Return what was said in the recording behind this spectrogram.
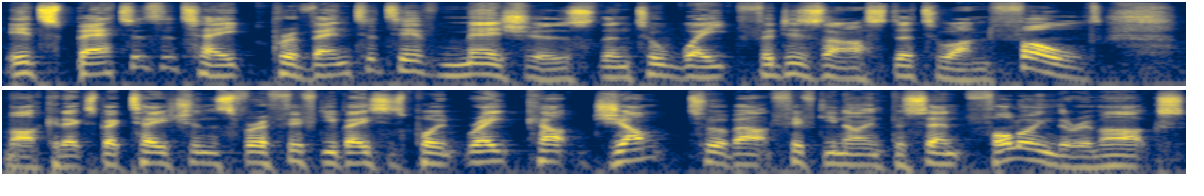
it's better to take preventative measures than to wait for disaster to unfold. Market expectations for a 50 basis point rate cut jumped to about 59 percent following the remarks,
